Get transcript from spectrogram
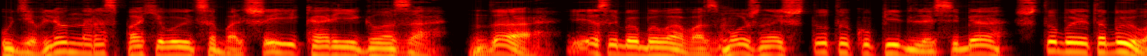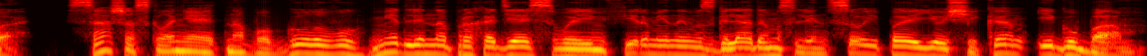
Удивленно распахиваются большие карие глаза. Да, если бы была возможность что-то купить для себя, что бы это было? Саша склоняет на бок голову, медленно проходясь своим фирменным взглядом с линцой по ее щекам и губам.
